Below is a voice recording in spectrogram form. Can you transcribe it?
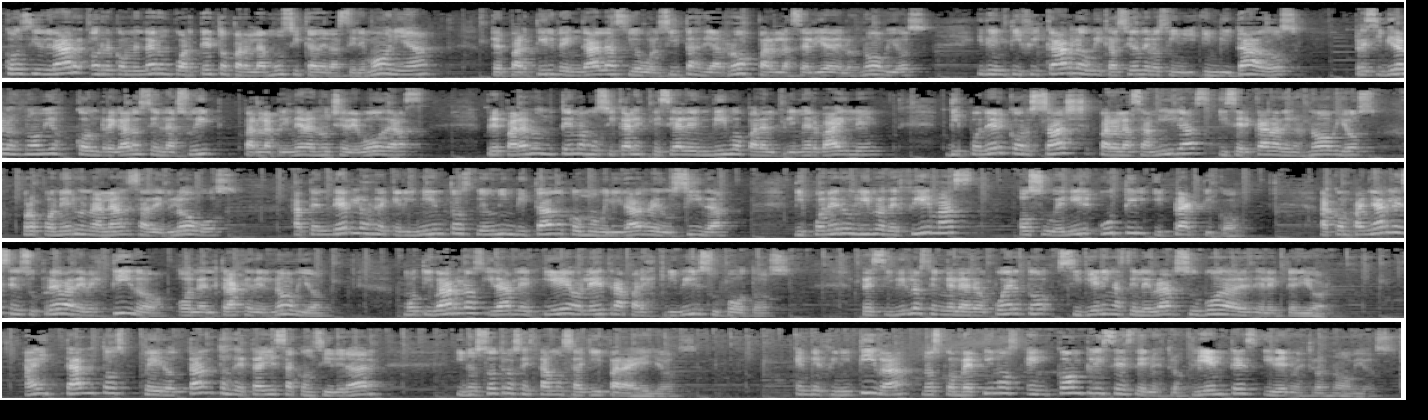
Considerar o recomendar un cuarteto para la música de la ceremonia, repartir bengalas y o bolsitas de arroz para la salida de los novios, identificar la ubicación de los invitados, recibir a los novios con regalos en la suite para la primera noche de bodas, preparar un tema musical especial en vivo para el primer baile, disponer corsage para las amigas y cercanas de los novios, proponer una lanza de globos, atender los requerimientos de un invitado con movilidad reducida, disponer un libro de firmas o souvenir útil y práctico, acompañarles en su prueba de vestido o el traje del novio, motivarlos y darle pie o letra para escribir sus votos, recibirlos en el aeropuerto si vienen a celebrar su boda desde el exterior. Hay tantos, pero tantos detalles a considerar y nosotros estamos allí para ellos. En definitiva, nos convertimos en cómplices de nuestros clientes y de nuestros novios.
